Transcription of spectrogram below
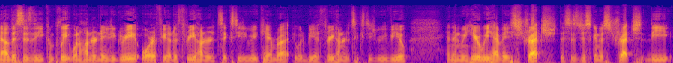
Now this is the complete 180 degree, or if you had a 360 degree camera, it would be a 360 degree view. And then we here we have a stretch. This is just going to stretch the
